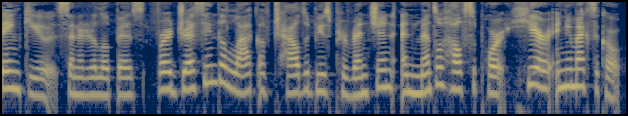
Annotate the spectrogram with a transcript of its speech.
Thank you, Senator Lopez, for addressing the lack of child abuse prevention and mental health support here in New Mexico.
